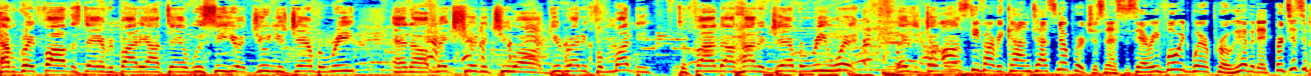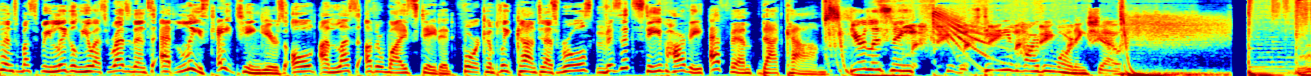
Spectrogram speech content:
Have a great Father's Day, everybody out there. We'll see you at Junior's Jamboree, and uh, make sure that you uh, get ready for Monday to find out how the Jamboree went. Ladies and gentlemen, all Steve Harvey contests, no purchase necessary, void where prohibited. Participants must be legal U.S. residents at least 18 years old, unless otherwise stated. For complete contest rules, visit SteveHarveyFM.com. You're listening to the Steve Harvey Morning Show.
